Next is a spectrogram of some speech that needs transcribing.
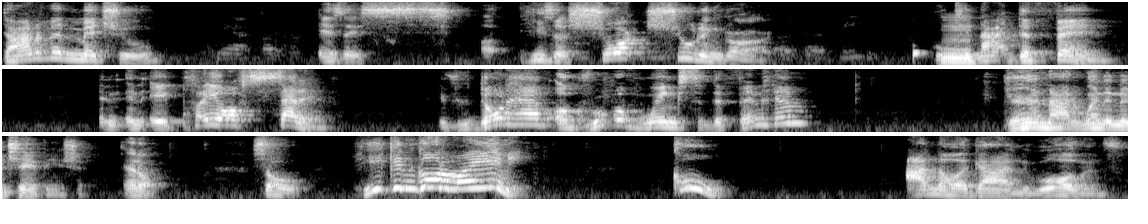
Donovan Mitchell is a uh, he's a short shooting guard who Mm. cannot defend in, in a playoff setting. If you don't have a group of wings to defend him, you're not winning the championship at all. So he can go to Miami. Cool. I know a guy in New Orleans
